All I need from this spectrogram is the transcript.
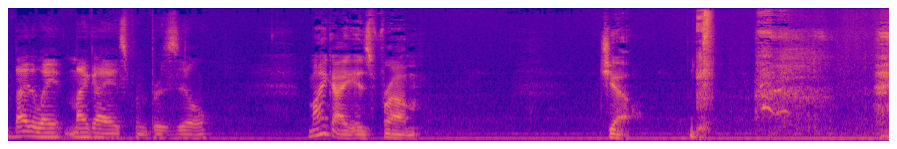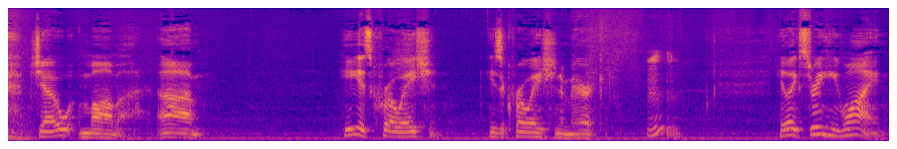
By the way, my guy is from Brazil. My guy is from Joe. Joe Mama. Um, he is Croatian. He's a Croatian American. He likes drinking wine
